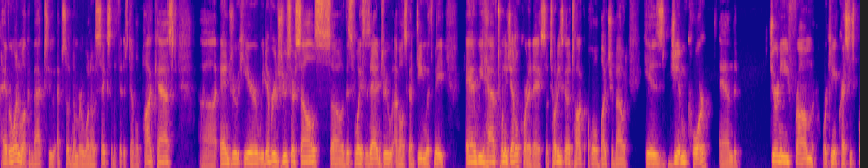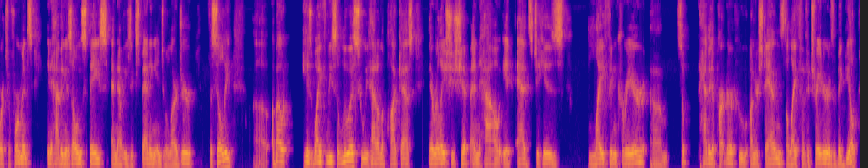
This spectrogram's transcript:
Hey everyone, welcome back to episode number 106 of the Fitness Devil podcast. Uh, Andrew here. We never introduce ourselves, so this voice is Andrew. I've also got Dean with me, and we have Tony Gentilcore today. So Tony's going to talk a whole bunch about his gym core and the journey from working at Cressy Sports Performance in having his own space, and now he's expanding into a larger facility. Uh, about his wife Lisa Lewis, who we've had on the podcast, their relationship and how it adds to his life and career. Um, so having a partner who understands the life of a trader is a big deal.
